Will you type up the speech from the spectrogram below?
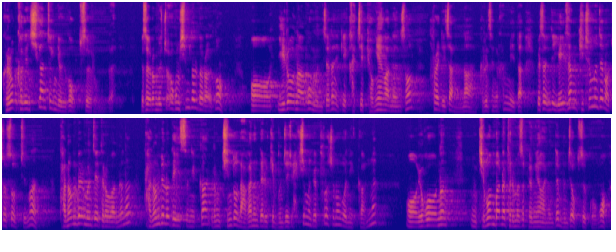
그렇게 시간적인 여유가 없어요, 여러분들. 그래서 여러분들 조금 힘들더라도 어, 이론하고 문제는 이렇게 같이 병행하면서 풀어야 되지 않나 그런 생각을 합니다. 그래서 이제 예상 기출 문제는 어쩔 수 없지만 단원별 문제 들어가면은 단원별로 돼 있으니까 그럼 진도 나가는 대로 이렇게 문제 핵심 문제를 풀어주는 거니까 어 요거는 음, 기본반을 들으면서 병행하는데 문제 없을 거고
